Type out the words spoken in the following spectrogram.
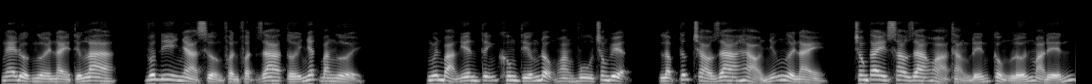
Nghe được người này tiếng la, vứt đi nhà xưởng phần phật ra tới nhất ba người. Nguyên bản yên tĩnh không tiếng động hoang vu trong viện, lập tức trào ra hảo những người này, trong tay sao ra hỏa thẳng đến cổng lớn mà đến.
